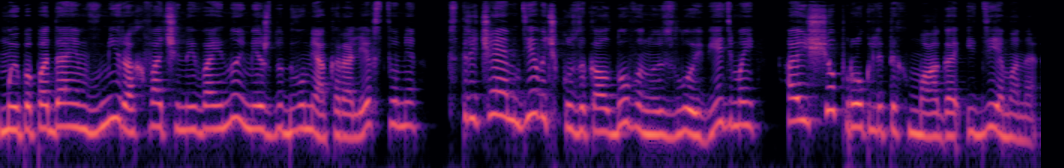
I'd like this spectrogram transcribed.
Мы попадаем в мир, охваченный войной между двумя королевствами, встречаем девочку, заколдованную злой ведьмой, а еще проклятых мага и демона.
